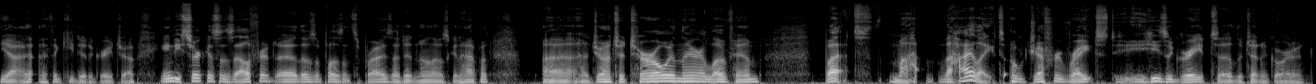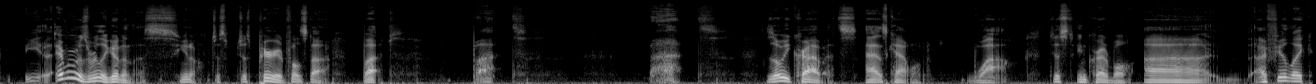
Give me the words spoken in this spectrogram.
Yeah, I, think he did a great job. Andy Serkis as Alfred. Uh, that was a pleasant surprise. I didn't know that was going to happen. Uh, John Turturro in there. Love him. But my, the highlight. Oh, Jeffrey Wright. he- He's a great uh, Lieutenant Gordon. Everyone was really good in this. You know, just just period. Full stop. But, but, but, Zoe Kravitz as Catwoman. Wow just incredible. Uh, I feel like,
